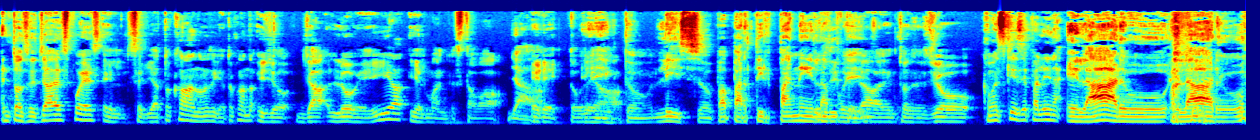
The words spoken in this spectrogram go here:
Entonces ya después él seguía tocando, seguía tocando y yo ya lo veía y el man ya estaba Ya. erecto. ya, Erecto, liso, para partir panela, pues. literal. Entonces yo ¿Cómo es que dice Palina? El aro, el aro.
